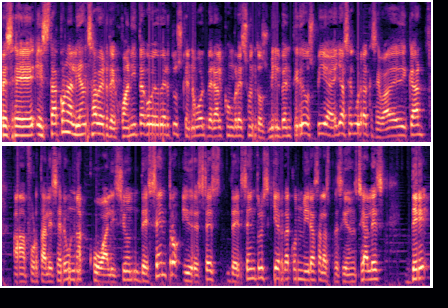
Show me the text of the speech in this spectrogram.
Pues eh, está con Alianza Verde Juanita Gobebertus, que no volverá al Congreso en 2022. Pía, ella asegura que se va a dedicar a fortalecer una coalición de centro y de, de centro izquierda con miras a las presidenciales de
